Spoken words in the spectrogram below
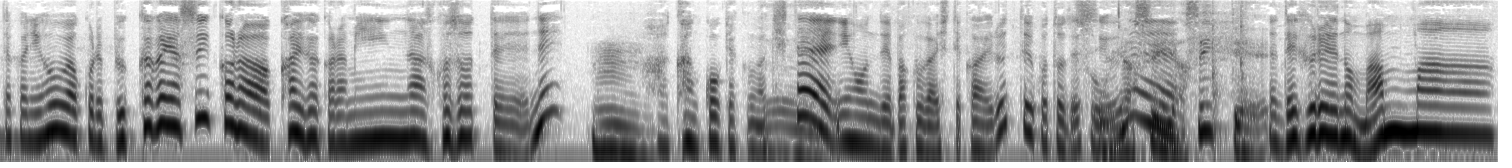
だから日本はこれ、物価が安いから、海外からみんなこぞってね、うん、観光客が来て、日本で爆買いして帰るっていうことですよね。安い安いって。デフレのまんま。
